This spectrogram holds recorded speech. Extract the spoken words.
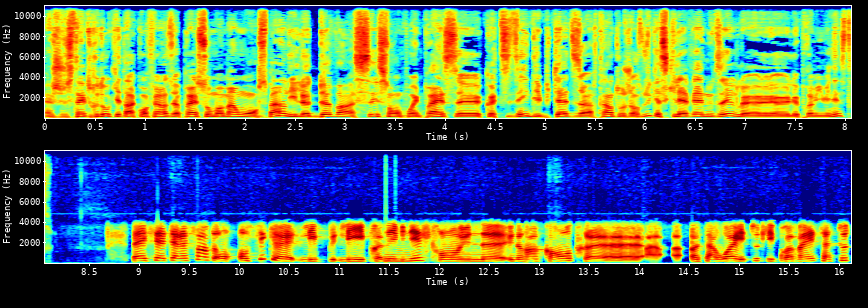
Justin Trudeau qui est en conférence de presse au moment où on se parle, il a devancé son point de presse euh, quotidien, il débutait à 10h30 aujourd'hui. Qu'est-ce qu'il avait à nous dire, le, premier ministre? Ben, c'est intéressant. On, sait que les, premiers ministres ont une, rencontre euh, à Ottawa et toutes les provinces à toutes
